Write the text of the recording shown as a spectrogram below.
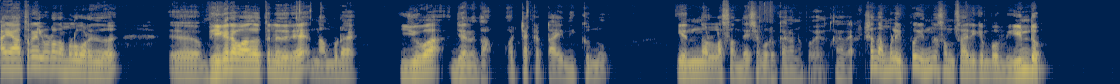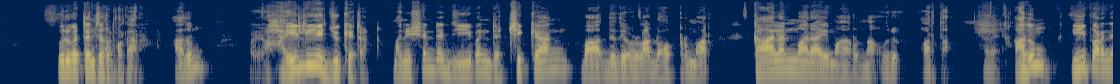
ആ യാത്രയിലൂടെ നമ്മൾ പറഞ്ഞത് ഭീകരവാദത്തിനെതിരെ നമ്മുടെ യുവ ജനത ഒറ്റക്കെട്ടായി നിൽക്കുന്നു എന്നുള്ള സന്ദേശം കൊടുക്കാനാണ് പോയത്. അതെ. പക്ഷെ നമ്മളിപ്പോൾ ഇന്ന് സംസാരിക്കുമ്പോൾ വീണ്ടും ഒരു പറ്റം ചെറുപ്പക്കാർ അതും ഹൈലി എഡ്യൂക്കേറ്റഡ് മനുഷ്യന്റെ ജീവൻ രക്ഷിക്കാൻ ബാധ്യതയുള്ള ഡോക്ടർമാർ കാലന്മാരായി മാറുന്ന ഒരു വാർത്ത. അതെ. അതും ഈ പറഞ്ഞ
